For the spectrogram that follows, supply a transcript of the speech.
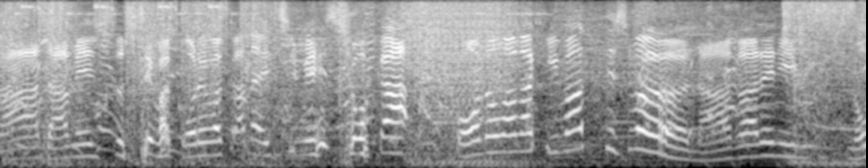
あダメージとしてはこれはかなり致命傷か。このまま決まってしまう。流れに乗っ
